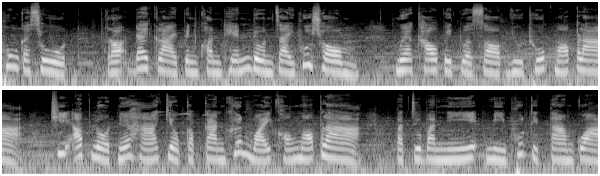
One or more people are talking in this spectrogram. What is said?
พุ่งกระฉูด เพราะได้กลายเป็นคอนเทนต์โดนใจผู้ชม เมื่อเข้าไปตรวจสอบ YouTube หมอปลา ที่อัปโหลดเนื้อหาเกี่ยวกับการเคลื่อนไหวของหมอปลา ปัจจุบันนี้มีผู้ติดตามกว่า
